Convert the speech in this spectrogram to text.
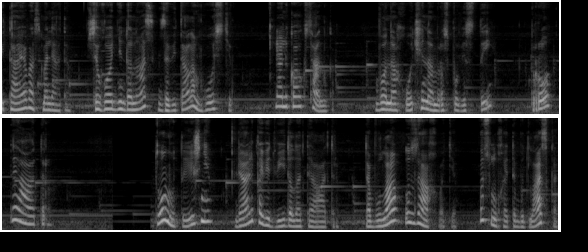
Вітаю вас, малята! Сьогодні до нас завітала в гості лялька Оксанка. Вона хоче нам розповісти про театр. Тому тижні лялька відвідала театр та була у захваті. Послухайте, будь ласка,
